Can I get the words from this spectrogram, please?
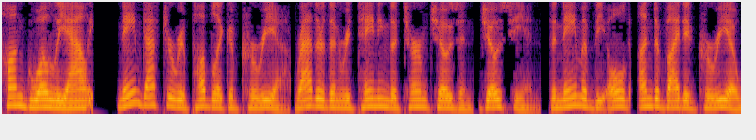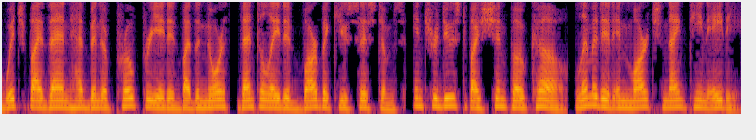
Hongguo Liao, named after Republic of Korea rather than retaining the term chosen Joseon, the name of the old, undivided Korea which by then had been appropriated by the North. Ventilated barbecue systems, introduced by Shinpo Co., limited in March 1980,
